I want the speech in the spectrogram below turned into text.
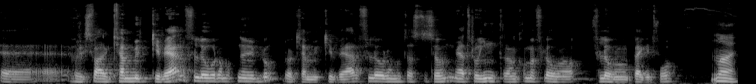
Eh, Hudiksvall kan mycket väl förlora mot Nybro. De kan mycket väl förlora mot Östersund. Men jag tror inte de kommer förlora, förlora mot bägge två. Nej.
